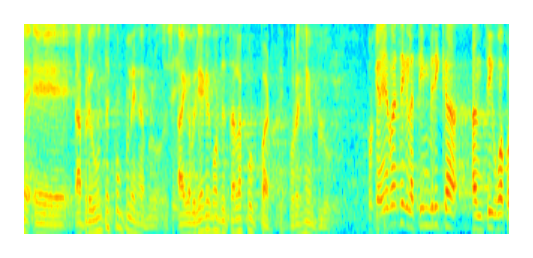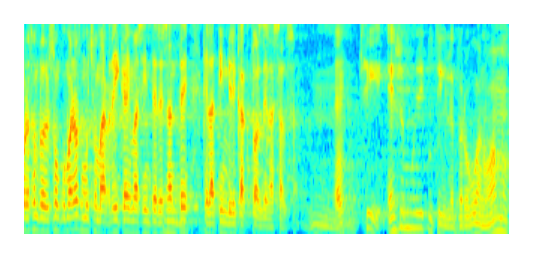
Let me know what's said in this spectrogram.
eh, la pregunta es compleja, pero Sí. habría que contestarlas por partes. Por ejemplo, Porque a mí me parece que la tímbrica antigua, por ejemplo, del son cubano es mucho más rica y más interesante que la tímbrica actual de la salsa. ¿eh? Sí, eso es muy discutible, pero bueno, vamos.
